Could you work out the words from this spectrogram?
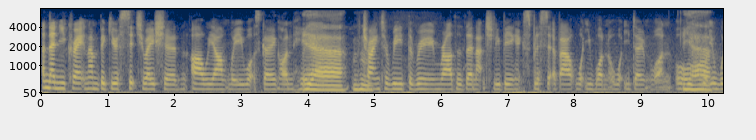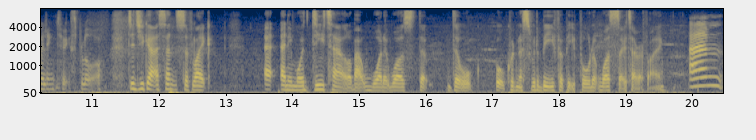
and then you create an ambiguous situation are we aren't we what's going on here Yeah, mhm. trying to read the room rather than actually being explicit about what you want or what you don't want or Yeah. what you're willing to explore Did you get a sense of like a- any more detail about what it was that the awkwardness would be for people that was so terrifying? um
